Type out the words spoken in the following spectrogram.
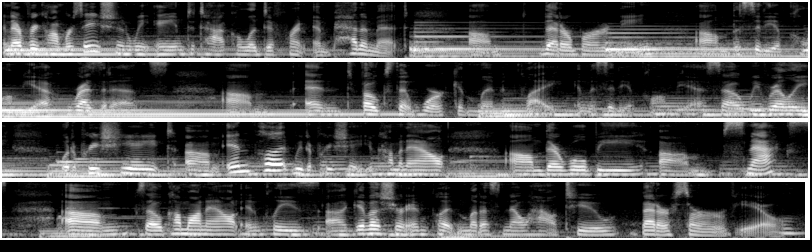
In every conversation, we aim to tackle a different impediment um, that are burdening um, the City of Columbia residents. Um, and folks that work and live and play in the city of Columbia. So we really would appreciate um, input. We'd appreciate you coming out. Um, there will be um, snacks. Um, so come on out and please uh, give us your input and let us know how to better serve you.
